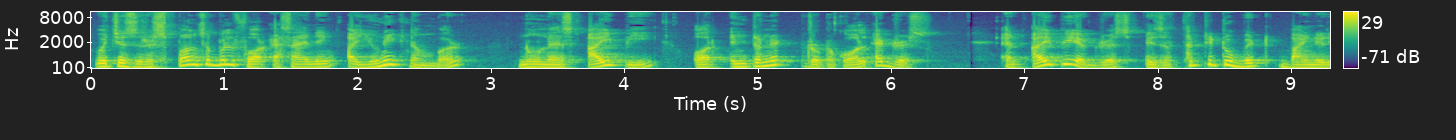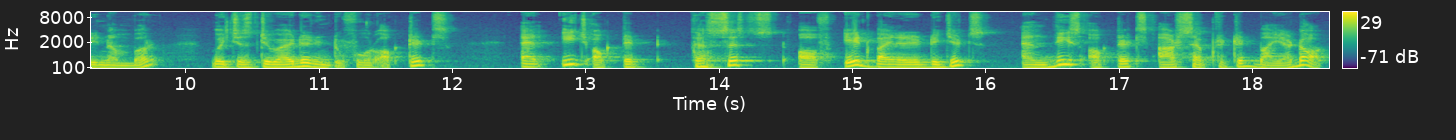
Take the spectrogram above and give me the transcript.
which is responsible for assigning a unique number known as IP or Internet Protocol Address. An IP address is a 32-bit binary number which is divided into 4 octets and each octet consists of 8 binary digits and these octets are separated by a dot.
